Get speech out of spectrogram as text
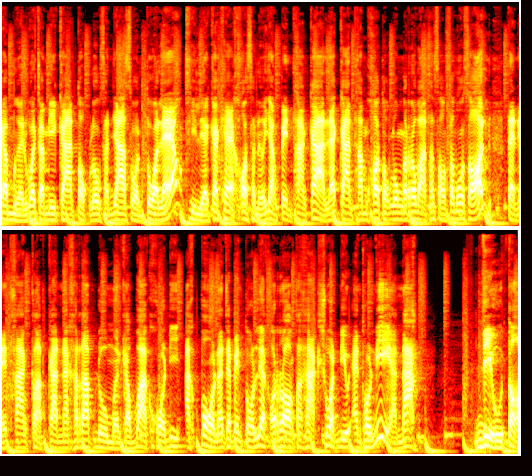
ก็เหมือนว่าจะมีการตกลงสัญญาส่วนตัวแล้ว ที่เหลือก็แค่ข้อเสนออย่างเป็นทางการ และการทำข้อตกลงระหว่างทั้งสองสโมสร แต่ในทางกลับกันนะครับ ดูเหมือนกับว่าโคดี้อักโปน่าจะเป็นตัวเลือกรองทหากชวดดิวแอนโทนีอะนะดิวต่อ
